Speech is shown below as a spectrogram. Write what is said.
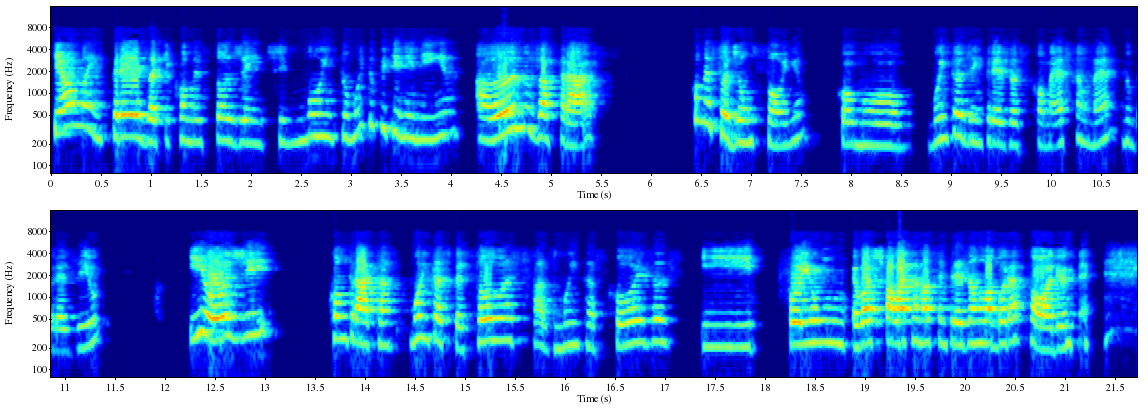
que é uma empresa que começou, gente, muito, muito pequenininha, há anos atrás. Começou de um sonho, como muitas empresas começam, né, no Brasil. E hoje contrata muitas pessoas, faz muitas coisas e foi um. Eu gosto de falar que a nossa empresa é um laboratório, né?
